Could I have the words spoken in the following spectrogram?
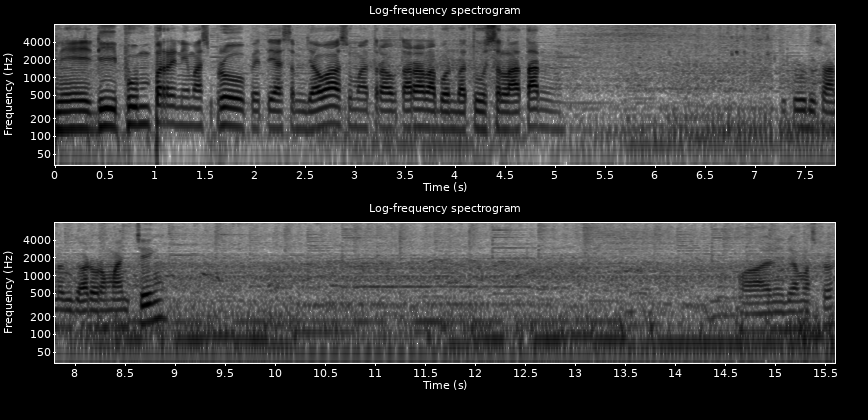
Ini di bumper ini Mas Bro, PT Asem Jawa, Sumatera Utara, Labuan Batu Selatan. Itu di sana juga ada orang mancing. Wah, ini dia Mas Bro.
